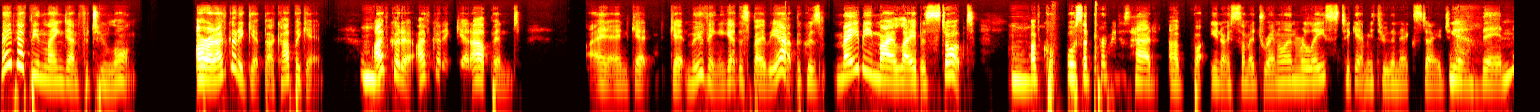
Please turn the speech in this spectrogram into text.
Maybe I've been laying down for too long. All right, I've got to get back up again. Mm. I've got to I've got to get up and and and get get moving and get this baby out because maybe my labor stopped Mm. of course i'd probably just had a you know some adrenaline release to get me through the next stage Yeah. then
